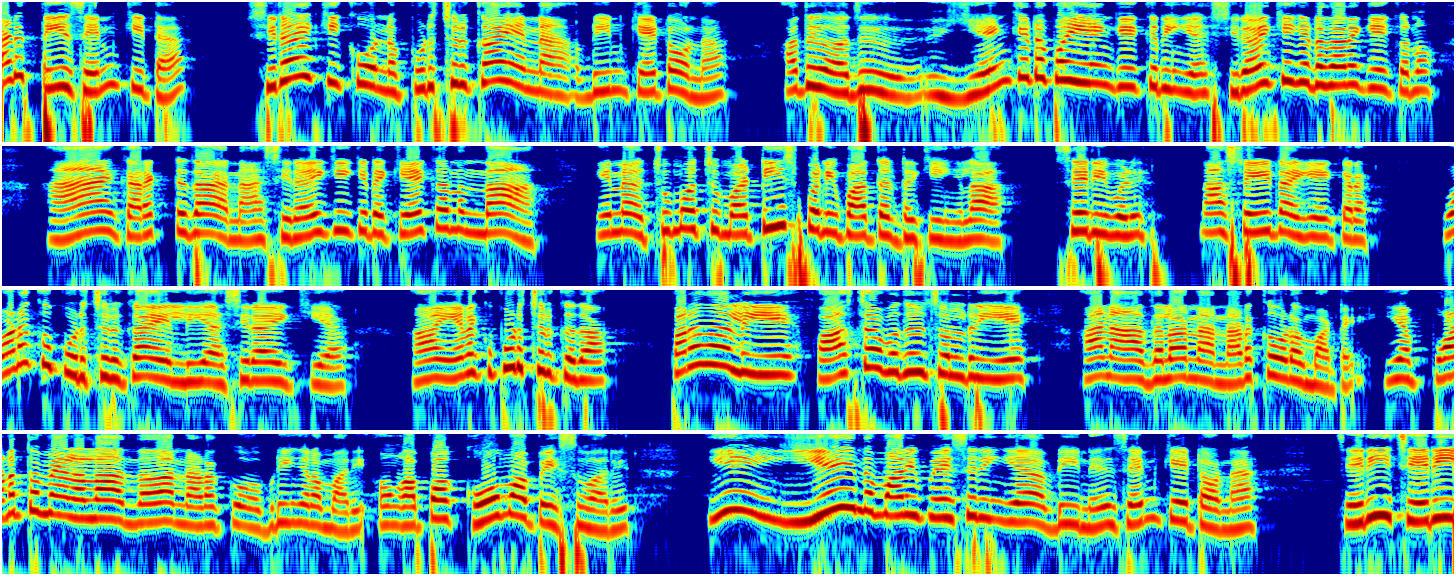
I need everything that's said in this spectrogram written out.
அடுத்து சென்கிட்ட ஷிராய்க்கிக்கு உன்னை பிடிச்சிருக்கா என்ன? அப்படின்னு கேட்டோன்னே அது அது என்கிட்ட போய் ஏன் கேட்குறீங்க சிராய்க்கு கிட்ட தானே கேட்கணும் ஆ கரெக்டு தான். நான் சிராய்க்கு கிட்ட கேட்கணும் தான் என்ன சும்மா சும்மா டீஸ் பண்ணி பார்த்துட்டு இருக்கீங்களா? சரி விடு நான் ஸ்ட்ரெயிட்டாக கேட்குறேன் உனக்கு பிடிச்சிருக்கா இல்லையா ஷிராய்க்கியா ஆ எனக்கு பிடிச்சிருக்குதா பரவாயில்லையே ஃபாஸ்ட்டாக பதில் சொல்கிறியே ஆனால் அதெல்லாம் நான் நடக்க விட மாட்டேன். என் பணத்து மேலெலாம் இருந்தால் தான் நடக்கும் அப்படிங்கிற மாதிரி. அவங்க அப்பா கோமா பேசுவார். ஏன் ஏன் இந்த மாதிரி பேசுகிறீங்க அப்படின்னு சென் கேட்டோன்னே சரி சரி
